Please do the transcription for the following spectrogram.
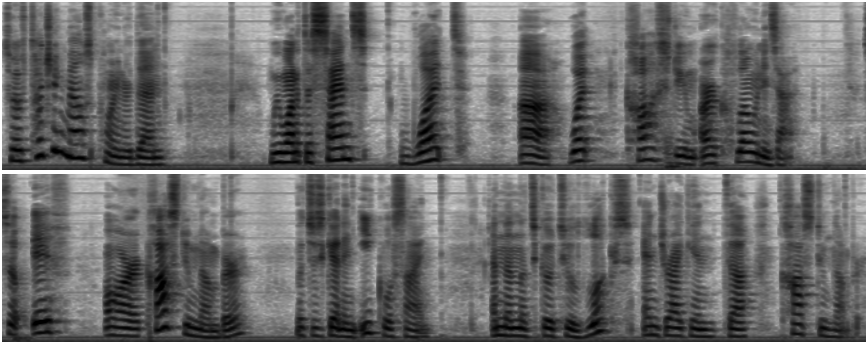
So if touching mouse pointer then we wanted to sense what uh, what costume our clone is at. So if our costume number, let's just get an equal sign, and then let's go to looks and drag in the costume number.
